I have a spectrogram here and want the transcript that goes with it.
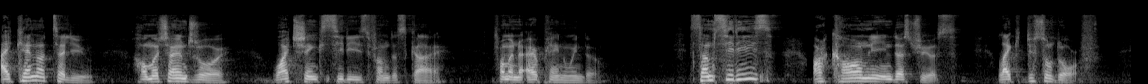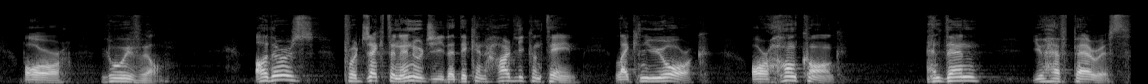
I cannot tell you how much I enjoy watching cities from the sky, from an airplane window. Some cities are calmly industrious, like Dusseldorf or Louisville. Others project an energy that they can hardly contain, like New York or Hong Kong. And then you have Paris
